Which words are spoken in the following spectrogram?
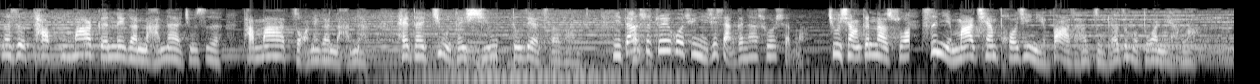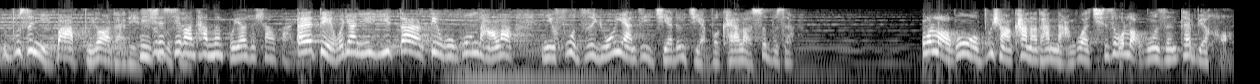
那是他妈跟那个男的，就是他妈找那个男的，还有他舅、他媳妇都在车上面。你当时追过去，你是想跟他说什么？就想跟他说，是你妈先抛弃你爸，他走了这么多年了，不是你爸不要他的。你是希望他们不要去上法院？哎，对，我讲你一旦对簿公堂了，你父子永远这结都解不开了，是不是？我老公我不想看到他难过，其实我老公人特别好，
